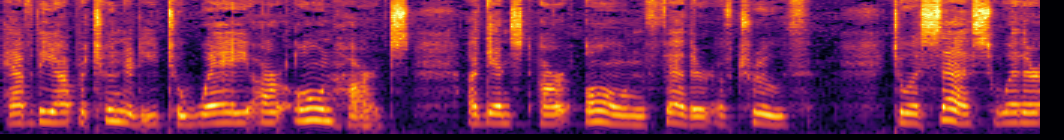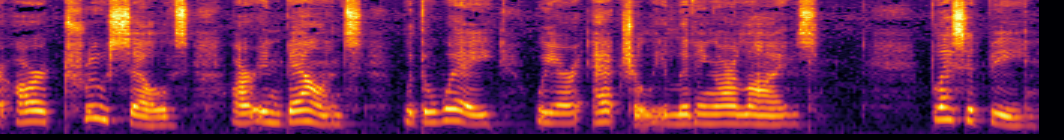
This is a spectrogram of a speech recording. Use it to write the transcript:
have the opportunity to weigh our own hearts against our own feather of truth, to assess whether our true selves are in balance with the way we are actually living our lives. Blessed be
